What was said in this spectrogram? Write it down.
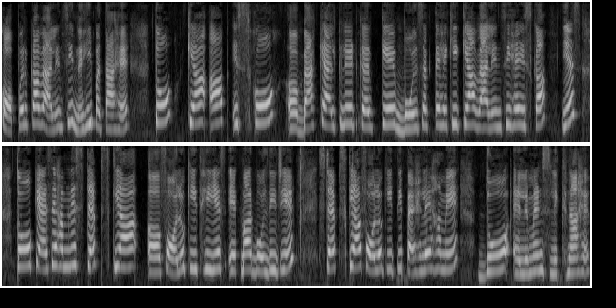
कॉपर का वैलेंसी नहीं पता है तो क्या आप इसको बैक कैलकुलेट करके बोल सकते हैं कि क्या वैलेंसी है इसका? Yes yes? तो कैसे हमने स्टेप्स क्या फॉलो की थी? यस yes, एक बार बोल दीजिए। स्टेप्स क्या फॉलो की थी? पहले हमें दो एलिमेंट्स लिखना है।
